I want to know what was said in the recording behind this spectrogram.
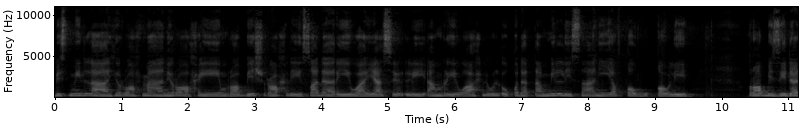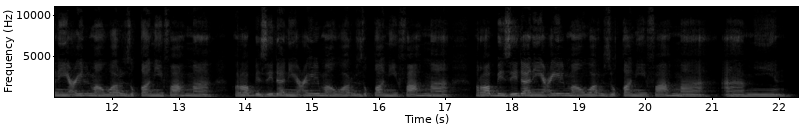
بسم الله الرحمن الرحيم رب اشرح لي صدري ويسر لي أمري واحلل عقدة من لساني يفقه قولي رب زدني علما وارزقني فهما رب زدني علما وارزقني فهما رب زدني علما وارزقني فهما آمين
